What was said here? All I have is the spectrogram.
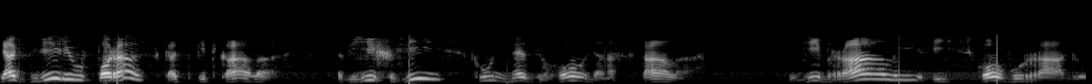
як звірів поразка спіткала, в їх війську незгода настала. Зібрали військову раду,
